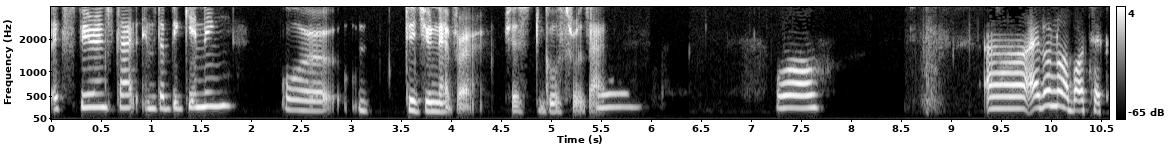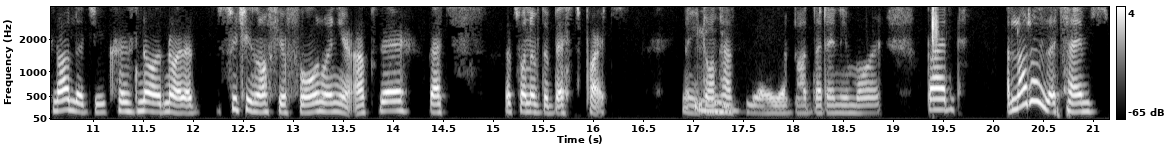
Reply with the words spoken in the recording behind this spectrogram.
experience that in the beginning, or did you never just go through that? Mm, Well, uh, I don't know about technology because no, no, that switching off your phone when you're up there, that's that's one of the best parts. You know, you don't have Mm, to worry about that anymore. But a lot of the times,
